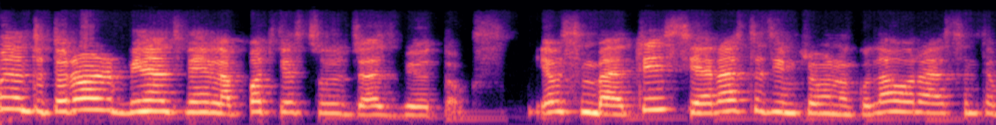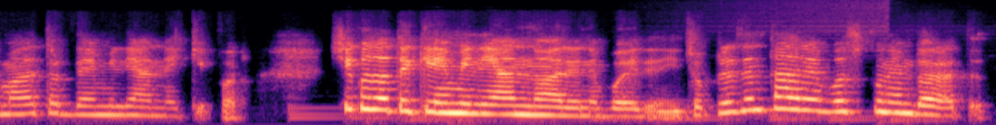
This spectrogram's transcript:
Bună tuturor, bine ați venit la podcastul Jazz Biotox. Eu sunt Beatrice, iar astăzi împreună cu Laura suntem alături de Emilian Echipăr. Și cu toate că Emilian nu are nevoie de nicio prezentare, vă spunem doar atât.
